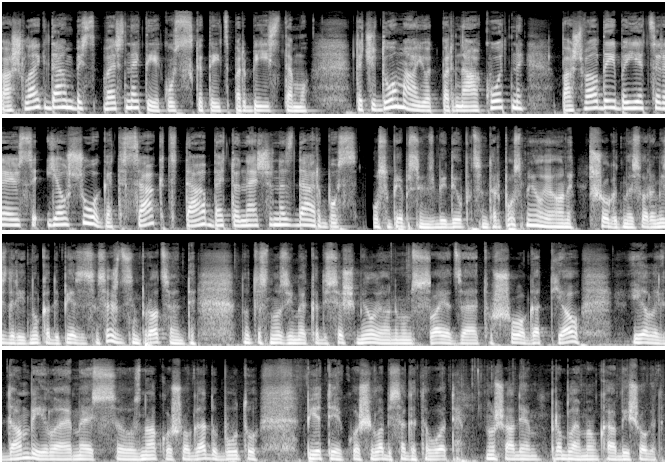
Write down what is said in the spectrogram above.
Pašlaik dambis vairs netiek uzskatīts par bīstamu, taču domājot par nākotni, pašvaldība iecerējusi jau šogad sākt tā betonēšanas darbus. Mūsu pieprasījums bija 12,5 miljoni. Šogad mēs varam izdarīt, nu, kad ir 50-60%. Nu, tas nozīmē, ka 6 miljoni mums vajadzētu šogad jau ielikt dambī, lai mēs uz nākošo gadu būtu pietiekoši labi sagatavoti no šādiem problēmām, kā bija šogad.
